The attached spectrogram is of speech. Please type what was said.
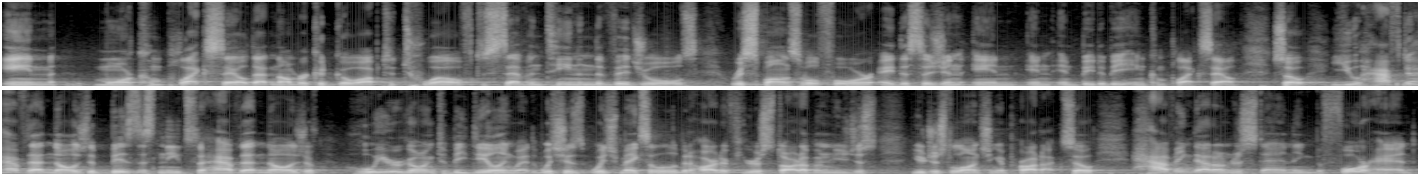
in more complex sale that number could go up to 12 to 17 individuals responsible for a decision in, in, in b2b in complex sale so you have to have that knowledge the business needs to have that knowledge of who you're going to be dealing with, which is which makes it a little bit harder if you're a startup and you just you're just launching a product. So having that understanding beforehand,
